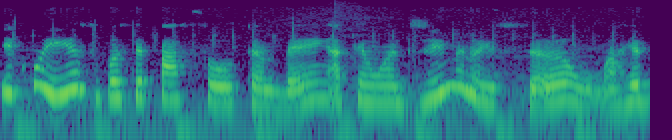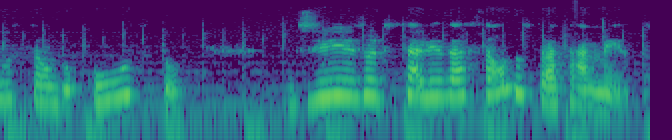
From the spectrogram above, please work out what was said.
E com isso, você passou também a ter uma diminuição, uma redução do custo de judicialização dos tratamentos.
